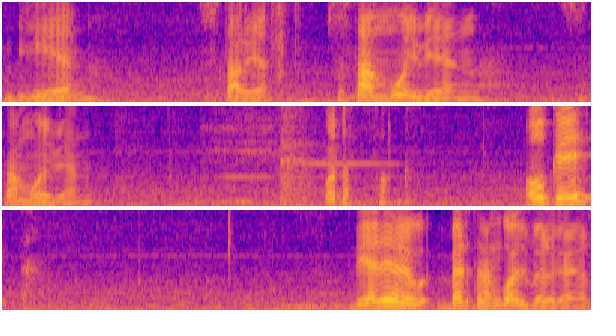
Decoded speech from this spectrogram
Bien. Eso está bien. Eso está muy bien. Eso está muy bien. What the fuck? Ok. Diario de Bertrand Wahlberger.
